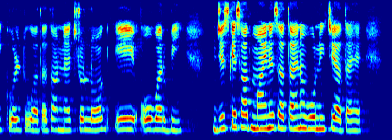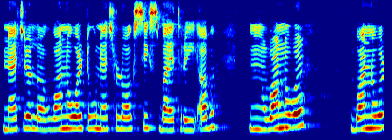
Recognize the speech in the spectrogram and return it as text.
equal to आता था natural log A over B जिसके साथ माइनस आता है ना, वो नीचे आता है। Natural log one over two natural log six by three अब one over one over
